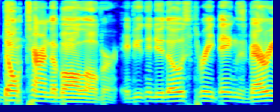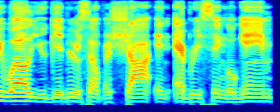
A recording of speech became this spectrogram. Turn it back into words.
don't turn the ball over. If you can do those three things very well, you give yourself a shot in every single game.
